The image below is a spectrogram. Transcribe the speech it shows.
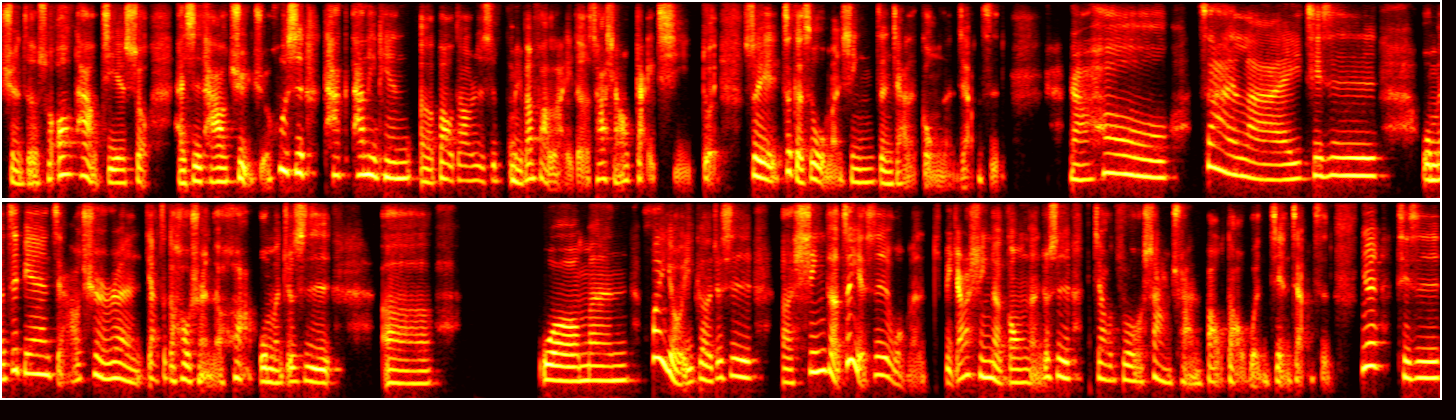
选择说，哦，他有接受，还是他要拒绝，或是他他那天呃报到日是没办法来的，他想要改期，对，所以这个是我们新增加的功能，这样子。然后再来，其实我们这边只要确认要这个候选人的话，我们就是呃。我们会有一个就是呃新的，这也是我们比较新的功能，就是叫做上传报道文件这样子。因为其实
